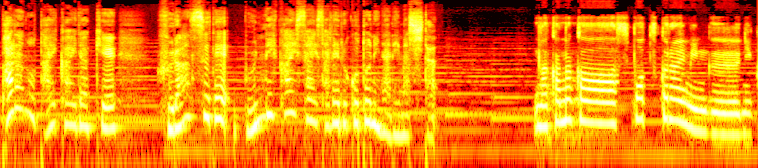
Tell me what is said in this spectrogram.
パラの大会だけフランスで分離開催されることになりました。なかなかスポーツクライミングに比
